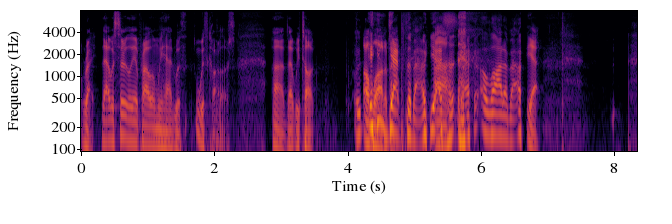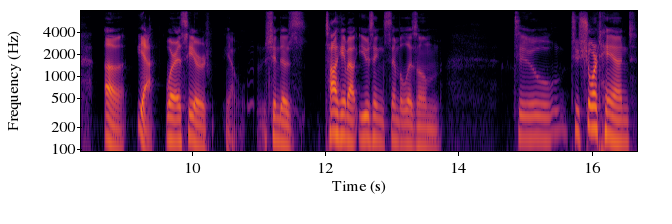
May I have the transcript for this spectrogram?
Right, that was certainly a problem we had with with Carlos uh, that we talked. A in lot about. depth about. Yes, Uh, yeah, a lot about. Yeah, uh, yeah. Whereas here, you know, Shindo's talking about using symbolism to to shorthand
